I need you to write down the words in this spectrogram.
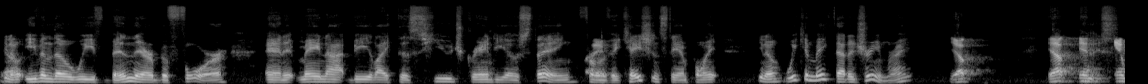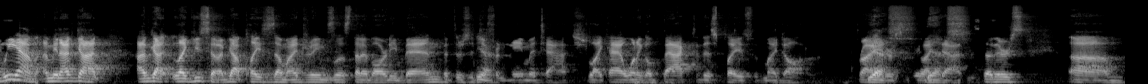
you know, even though we've been there before, and it may not be like this huge grandiose thing from right. a vacation standpoint, you know, we can make that a dream, right? Yep, yep. And nice. and we have. I mean, I've got I've got, like you said, I've got places on my dreams list that I've already been, but there's a yeah. different name attached. Like hey, I want to go back to this place with my daughter, right? Yes. Or something like yes. that. So there's, um,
